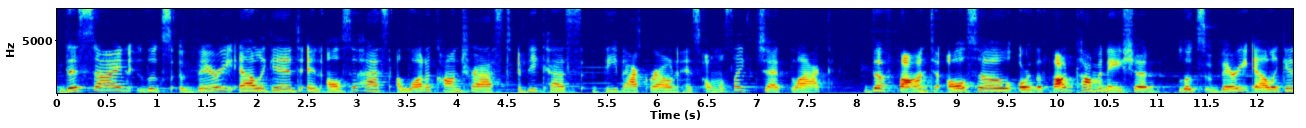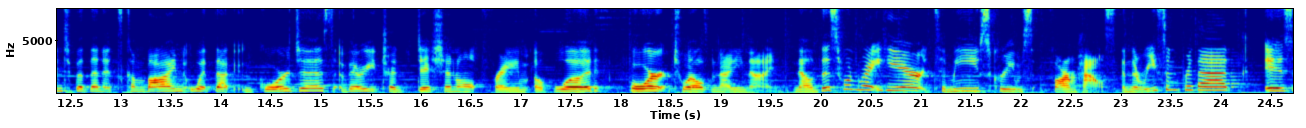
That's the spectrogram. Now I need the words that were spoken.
This sign looks very elegant and also has a lot of contrast because the background is almost like jet black the font also, or the font combination, looks very elegant, but then it's combined with that gorgeous, very traditional frame of wood for $12.99. Now this one right here, to me, screams farmhouse. And the reason for that is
